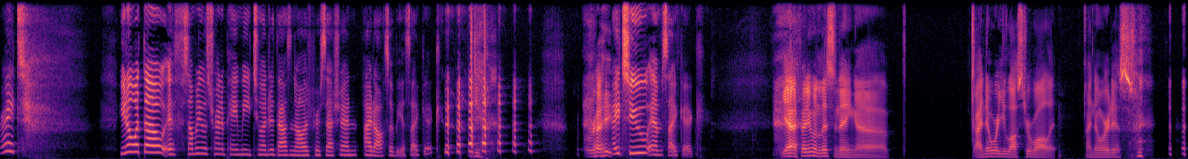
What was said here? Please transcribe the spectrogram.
Right. You know what though? If somebody was trying to pay me two hundred thousand dollars per session, I'd also be a psychic. Yeah. Right. I too am psychic. Yeah, if anyone listening, uh I know where you lost your wallet. I know where it is. it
